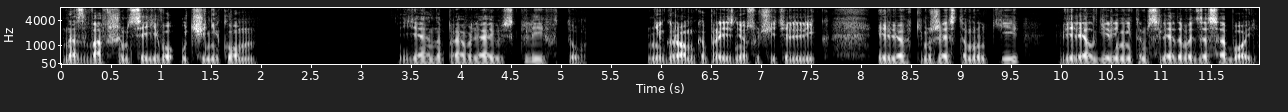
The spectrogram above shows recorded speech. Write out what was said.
назвавшимся его учеником — «Я направляюсь к лифту», — негромко произнес учитель Лик, и легким жестом руки велел геренитам следовать за собой.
